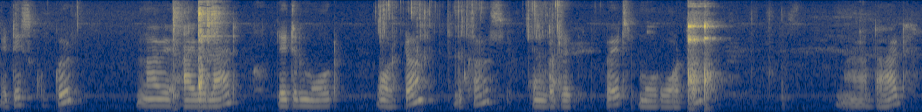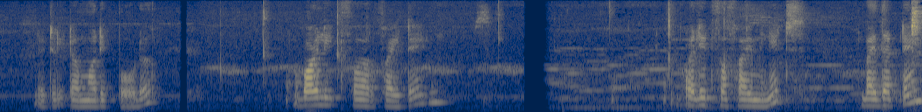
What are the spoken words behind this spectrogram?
it is cooked. Now I will add little more water because pongal requires more water. Now I'll add little turmeric powder. Boil it for 5 times. Boil it for 5 minutes. By that time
